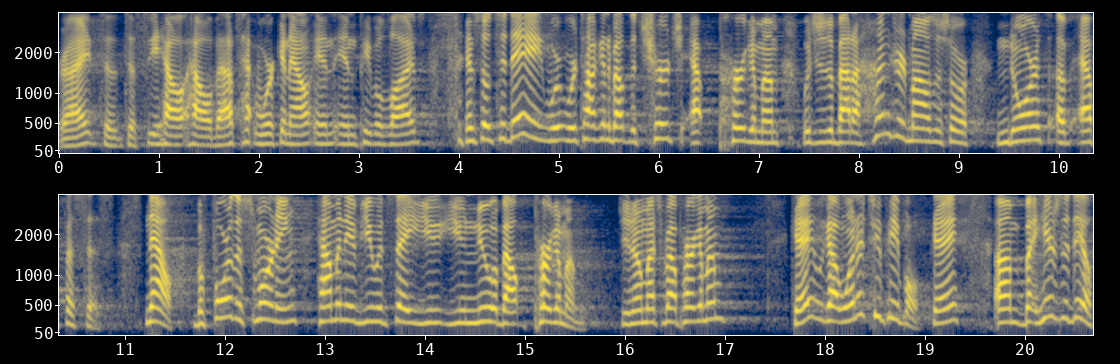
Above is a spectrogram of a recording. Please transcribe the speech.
right? To, to see how, how that's working out in, in people's lives. And so today, we're, we're talking about the church at Pergamum, which is about 100 miles or so north of Ephesus. Now, before this morning, how many of you would say you, you knew about Pergamum? Do you know much about Pergamum? Okay, we got one or two people, okay? Um, but here's the deal.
